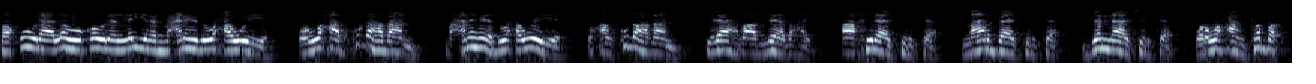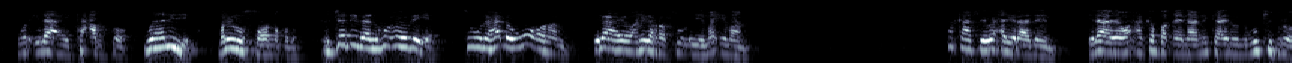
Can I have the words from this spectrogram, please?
faqulaa lahu qawlan layinan macnaheedu waxa weeye war waxaad ku dhahdaan. Macnaheedu waxa weeye waxaad ku dhahdaan ilaah baad leedahay. Aakhiraa jirta naar baa jirta jannaa jirta. War waxaan ka baq war ilaahay ka cabso. Waaniya bal inuu soo noqdo. Xujadii baa lagu oogaya si uuna hadhow u odhan. Ilaahay o aniga rasuul iima imaan markaasay waxay yidhahdeen ilaahay waxaan ka baqaynaa ninkaa inuu nagu kibro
